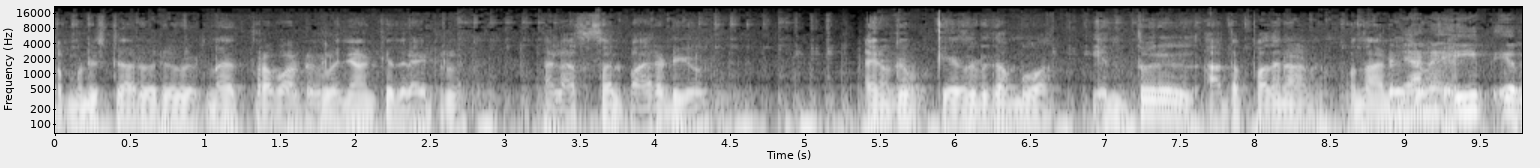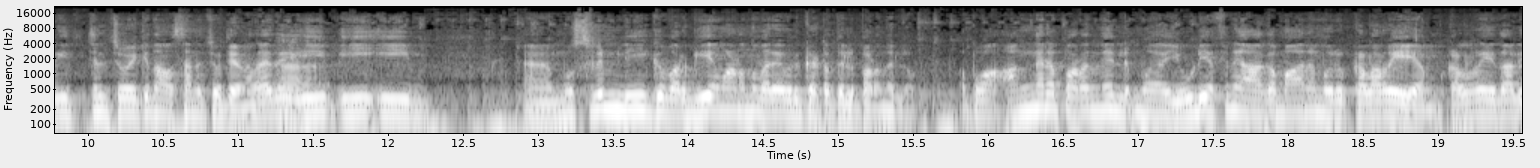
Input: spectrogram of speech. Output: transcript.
കമ്മ്യൂണിസ്റ്റുകാർ ഒരു വീട്ടിന് എത്ര പാട്ടുകൾ ഞങ്ങൾക്കെതിരായിട്ടുള്ള നല്ല അസൽ പാരഡികൾ അതിനൊക്കെ കേസെടുക്കാൻ പോവാ. എന്തൊരു അധപ്പതനാണ്? ഒന്ന് ഞാൻ ഈ റീച്ചിൽ ചോദിക്കുന്ന അവസാന ചോദ്യമാണ്. അതായത് ഈ ഈ ഈ മുസ്ലിം ലീഗ് വർഗീയമാണെന്ന് വരെ ഒരു ഘട്ടത്തിൽ പറഞ്ഞല്ലോ. അപ്പോൾ അങ്ങനെ പറഞ്ഞ് യു ഡി എഫിനെ ആകമാനം ഒരു കളർ ചെയ്യാം. കളർ ചെയ്താൽ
